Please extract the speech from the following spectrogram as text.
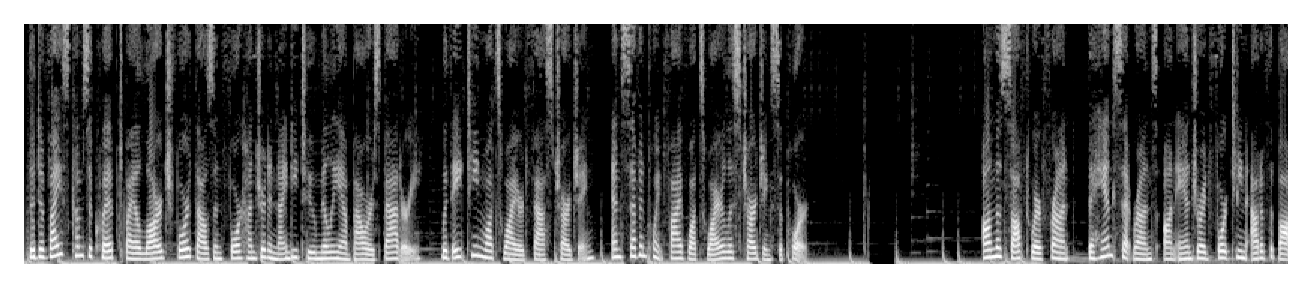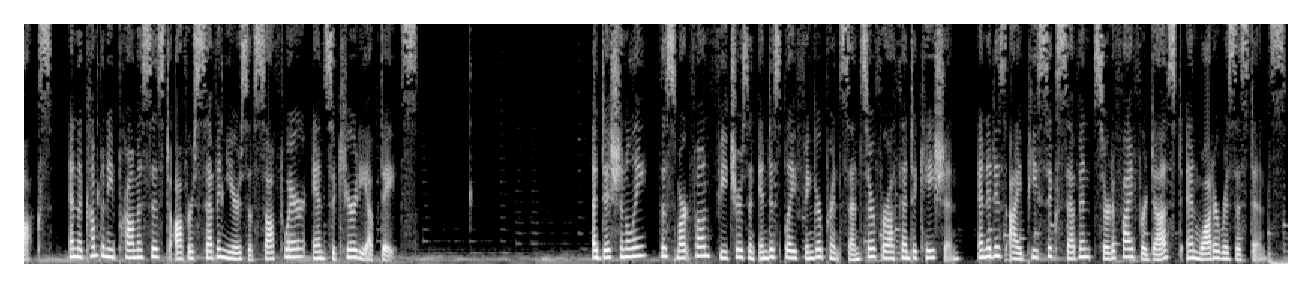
The device comes equipped by a large 4492 mAh battery, with 18 watts wired fast charging, and 7.5 watts wireless charging support. On the software front, the handset runs on Android 14 out of the box, and the company promises to offer 7 years of software and security updates. Additionally, the smartphone features an in-display fingerprint sensor for authentication, and it is IP67 certified for dust and water resistance.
